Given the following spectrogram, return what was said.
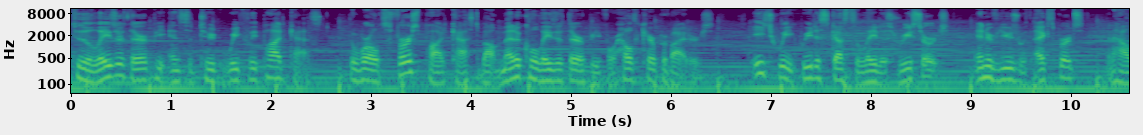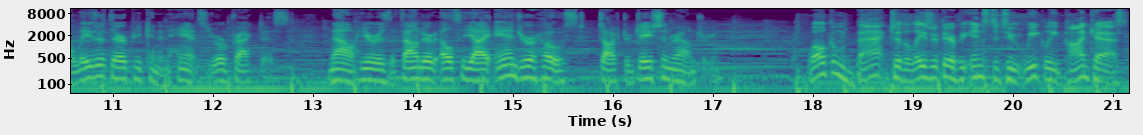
to the Laser Therapy Institute weekly podcast, the world's first podcast about medical laser therapy for healthcare providers. Each week, we discuss the latest research, interviews with experts, and how laser therapy can enhance your practice. Now, here is the founder of LTI and your host, Dr. Jason Roundtree. Welcome back to the Laser Therapy Institute weekly podcast.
